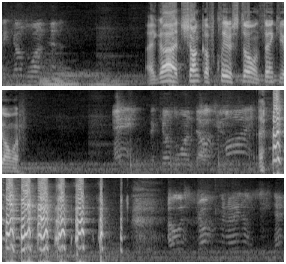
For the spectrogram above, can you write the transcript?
I killed one and I got a chunk of clear stone. Thank you, Omar. Hey, I killed one that down was mine! I was dropping an item to get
